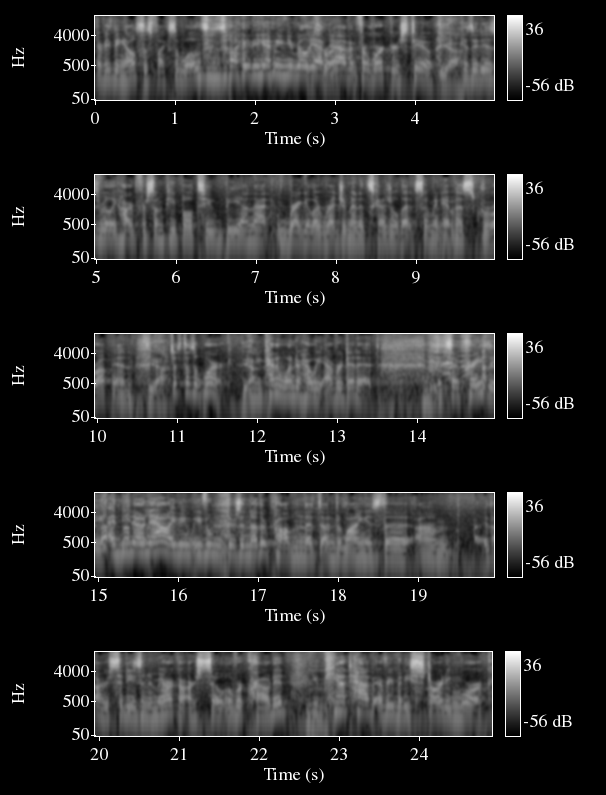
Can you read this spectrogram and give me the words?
everything else is flexible in society. I mean, you really That's have right. to have it for workers too. Yeah. Because it is really hard for some people to be on that regular regimented schedule that so many of us grew up in. Yeah. It just doesn't work. Yeah. And you kind of wonder how we ever did it. it's so crazy. And you know, now, I mean, even there's another problem that's underlying is the, um, our cities in America are so overcrowded. Mm-hmm. You can't have everybody starting work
